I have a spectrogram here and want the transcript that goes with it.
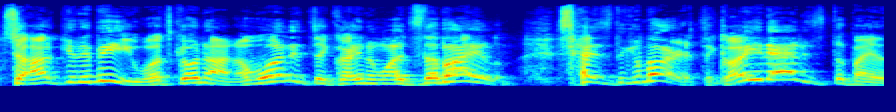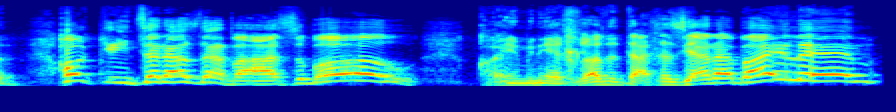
So how can it be? What's going on? I want it the kohen, and what's the bailim? Says the Gemara. It's the kohen and it's the bailim. Okay, he said how's that possible? Kohen minich yadav tachas yada bailim.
